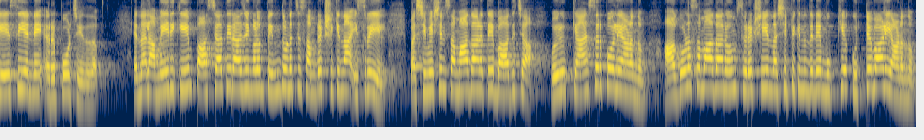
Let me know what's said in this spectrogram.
K C N A report ചെയ്തത്. എന്നാൽ അമേരിക്കയും പാശ്ചാത്യ രാജ്യങ്ങളും പിന്തുണച്ച് സംരക്ഷിക്കുന്ന ഇസ്രയേൽ പശ്ചിമേഷ്യൻ സമാധാനത്തെ ബാധിച്ച ഒരു ക്യാൻസർ പോലെയാണെന്നും ആഗോള സമാധാനവും സുരക്ഷയും നശിപ്പിക്കുന്നതിന്റെ മുഖ്യ കുറ്റവാളിയാണെന്നും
